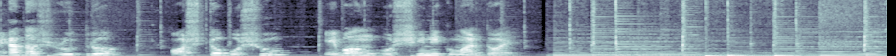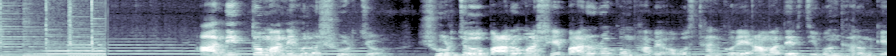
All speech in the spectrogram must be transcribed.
একাদশ রুদ্র, অষ্ট বসু এবং অশ্বিনী কুমার দয়। আদিত্য মানে হলো সূর্য। সূর্য বারো মাসে বারো রকম ভাবে অবস্থান করে আমাদের জীবন ধারণকে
